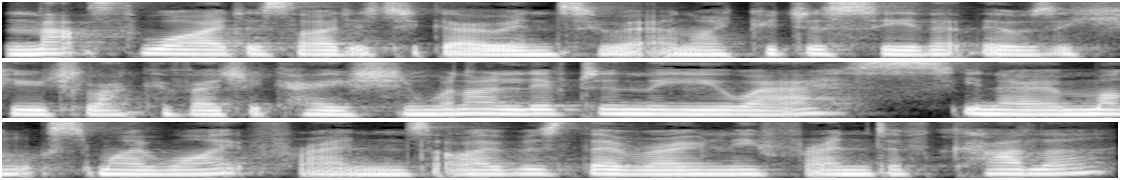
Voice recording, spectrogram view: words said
and that's why I decided to go into it. And I could just see that there was a huge lack of education. When I lived in the US, you know, amongst my white friends, I was their only friend of color.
